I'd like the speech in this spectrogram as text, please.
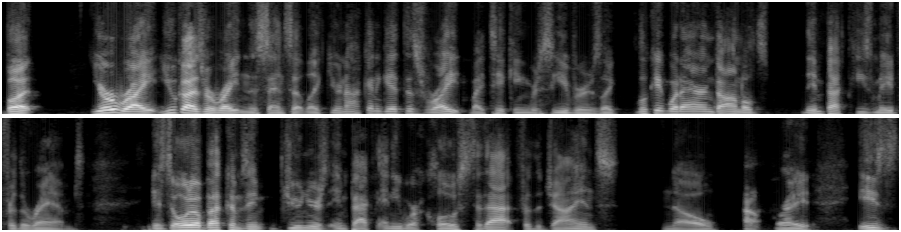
But you're right. You guys are right in the sense that like you're not going to get this right by taking receivers. Like look at what Aaron Donald's the impact he's made for the Rams. Is Odell Beckham Jr.'s impact anywhere close to that for the Giants? No. no. Right? Is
